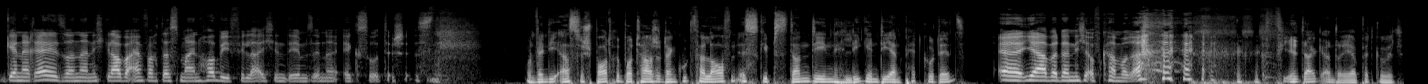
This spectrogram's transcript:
generell, sondern ich glaube einfach, dass mein Hobby vielleicht in dem Sinne exotisch ist. Und wenn die erste Sportreportage dann gut verlaufen ist, gibt's dann den legendären Petko-Dance? Äh, ja, aber dann nicht auf Kamera. Vielen Dank, Andrea Petkovic.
